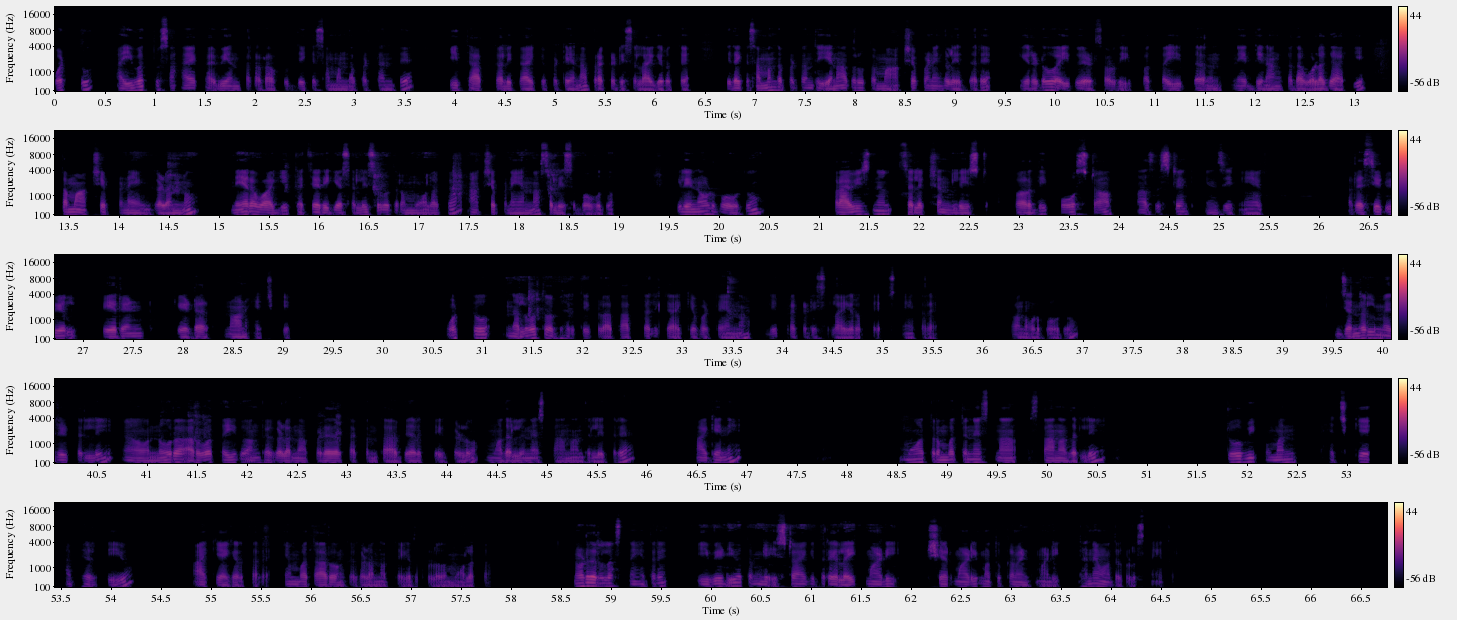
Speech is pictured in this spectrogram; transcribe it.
ಒಟ್ಟು ಐವತ್ತು ಸಹಾಯಕ ಅಭಿಯಂತರರ ಹುದ್ದೆಗೆ ಸಂಬಂಧಪಟ್ಟಂತೆ ಈ ತಾತ್ಕಾಲಿಕ ಆಯ್ಕೆ ಪಟ್ಟಿಯನ್ನು ಪ್ರಕಟಿಸಲಾಗಿರುತ್ತೆ. ಇದಕ್ಕೆ ಸಂಬಂಧಪಟ್ಟಂತೆ ಏನಾದರೂ ತಮ್ಮ ಆಕ್ಷೇಪಣೆಗಳಿದ್ದರೆ ಎರಡು ಐದು ಎರಡು ಸಾವಿರದ ಇಪ್ಪತ್ತೈದನೇ ದಿನಾಂಕದ ಒಳಗಾಗಿ ತಮ್ಮ ಆಕ್ಷೇಪಣೆಗಳನ್ನು ನೇರವಾಗಿ ಕಚೇರಿಗೆ ಸಲ್ಲಿಸುವುದರ ಮೂಲಕ ಆಕ್ಷೇಪಣೆಯನ್ನು ಸಲ್ಲಿಸಬಹುದು. ಇಲ್ಲಿ ನೋಡಬಹುದು provisional selection list for the post of assistant engineer, residual parent, cadre, non H K ಒಟ್ಟು ನಲವತ್ತು ಅಭ್ಯರ್ಥಿಗಳ ತಾತ್ಕಾಲಿಕ ಆಯ್ಕೆ ಪಟ್ಟಿಯನ್ನು ಇಲ್ಲಿ ಪ್ರಕಟಿಸಲಾಗಿರುತ್ತೆ, ಸ್ನೇಹಿತರೆ. ತಾವು ನೋಡ್ಬೋದು. ಜನರಲ್ ಮೆರಿಟಲ್ಲಿ ನೂರ ಅರವತ್ತೈದು ಅಂಕಗಳನ್ನು ಪಡೆದಿರತಕ್ಕಂಥ ಅಭ್ಯರ್ಥಿಗಳು ಮೊದಲನೇ ಸ್ಥಾನದಲ್ಲಿದ್ದರೆ ಹಾಗೆಯೇ ಮೂವತ್ತೊಂಬತ್ತನೇ ಸ್ನಾ, ಸ್ಥಾನದಲ್ಲಿ to B woman H K ಅಭ್ಯರ್ಥಿಯು ಆಯ್ಕೆಯಾಗಿರ್ತಾರೆ. ಎಂಬತ್ತಾರು ಅಂಕಗಳನ್ನು ತೆಗೆದುಕೊಳ್ಳುವ ಮೂಲಕ. ನೋಡಿದ್ರಲ್ಲ ಸ್ನೇಹಿತರೆ, ಈ ವಿಡಿಯೋ ತಮಗೆ ಇಷ್ಟ ಆಗಿದ್ದರೆ ಲೈಕ್ ಮಾಡಿ, ಶೇರ್ ಮಾಡಿ ಮತ್ತು ಕಮೆಂಟ್ ಮಾಡಿ. ಧನ್ಯವಾದಗಳು ಸ್ನೇಹಿತರೆ.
